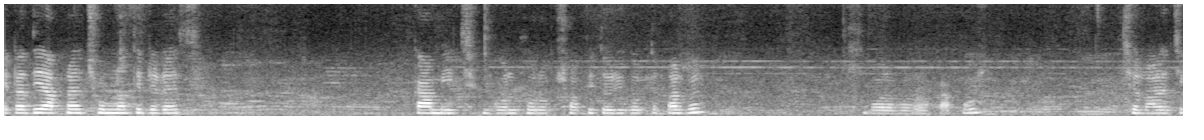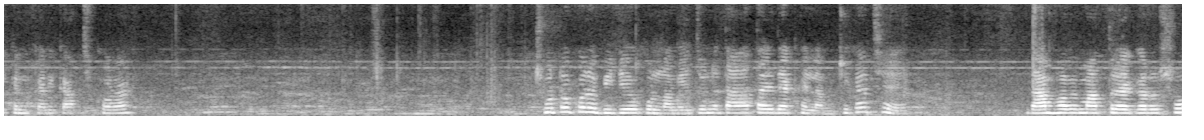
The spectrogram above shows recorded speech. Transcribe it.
এটা দিয়ে আপনার ছুন্নতি ড্রেস, কামিজ, গোল ফোরক সবই তৈরি করতে পারবেন। বড় বড় কাপড়, ছেলেরা চিকেন কারি কাজ করা। ছোট করে ভিডিও করলাম, এর জন্য তাড়াতাড়ি দেখাইলাম, ঠিক আছে? দাম হবে মাত্র এগারোশো।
